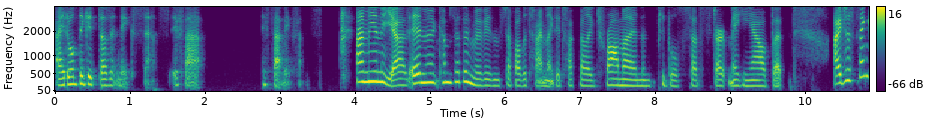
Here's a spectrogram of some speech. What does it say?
I don't think it doesn't make sense if that, if that makes sense. I mean, yeah, and it comes up in movies and stuff all the time. Like they talk about like trauma and then people start start making out. But I just think,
